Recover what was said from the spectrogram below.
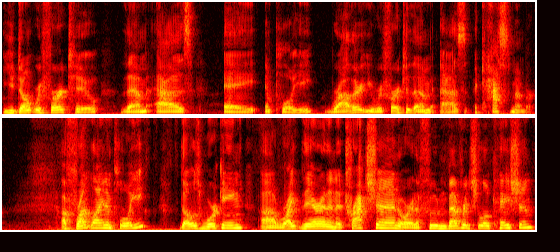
you don't refer to them as a employee, rather you refer to them as a cast member. A frontline employee, those working uh, right there at an attraction or at a food and beverage location,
